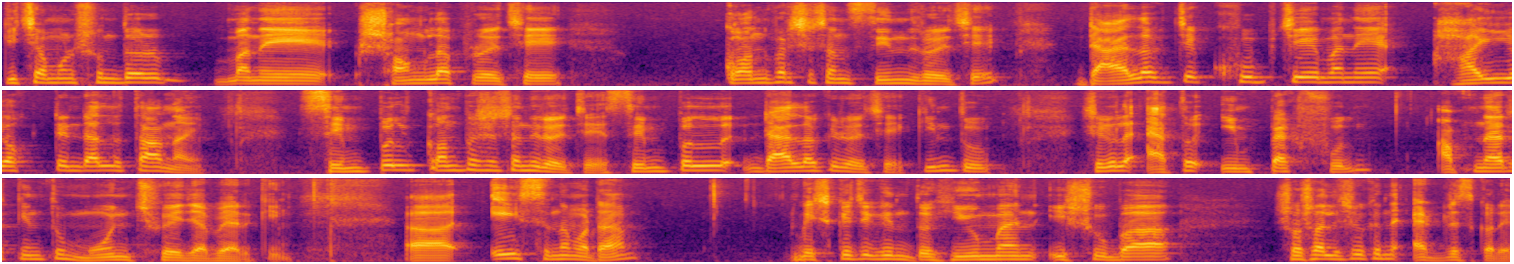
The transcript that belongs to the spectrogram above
কিছু এমন সুন্দর মানে সংলাপ রয়েছে কনভারসেশন সিন রয়েছে। ডায়ালগ যে খুব যে মানে হাই অকটেন ডায়ালগ তা নয়। সিম্পল কনভারসেশনই রয়েছে সিম্পল ডায়ালগই রয়েছে, কিন্তু সেগুলো এত ইম্প্যাক্টফুল আপনার কিন্তু মন ছুঁয়ে যাবে আর কি। এই সিনেমাটা বেশ কিছু কিন্তু হিউম্যান ইস্যু বা সোশ্যাল ইস্যু এখানে অ্যাড্রেস করে।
